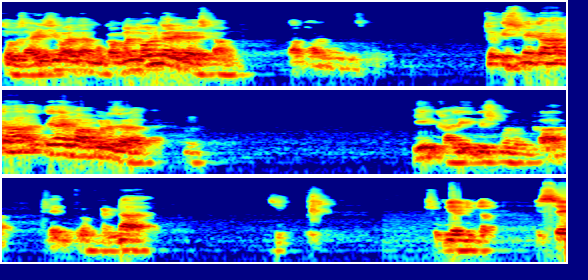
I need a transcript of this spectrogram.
तो ज़ाहिर सी बात है मुकम्मल कौन करेगा इस काम को? तो इसमें कहाँ कहाँ ऐप आपको नज़र आता है? ये खाली दुश्मनों का एक प्रोपगंडा है। शुक्रिया किबला इससे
